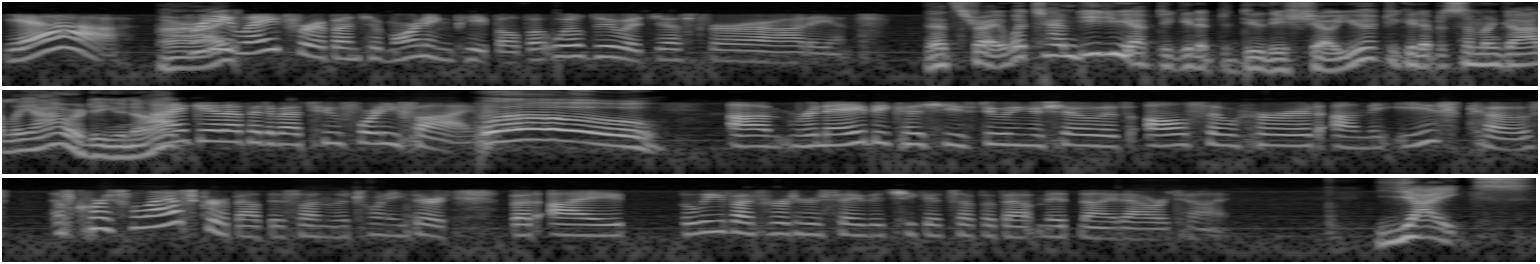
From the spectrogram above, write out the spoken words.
Yeah. All Pretty right. late for a bunch of morning people, but we'll do it just for our audience. That's right. What time do you have to get up to do this show? You have to get up at some ungodly hour, do you not? I get up at about 2:45. Whoa! Um, Renee, because she's doing a show that's also heard on the East Coast. Of course, we'll ask her about this on the 23rd. But I believe I've heard her say that she gets up about midnight our time. Yikes!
